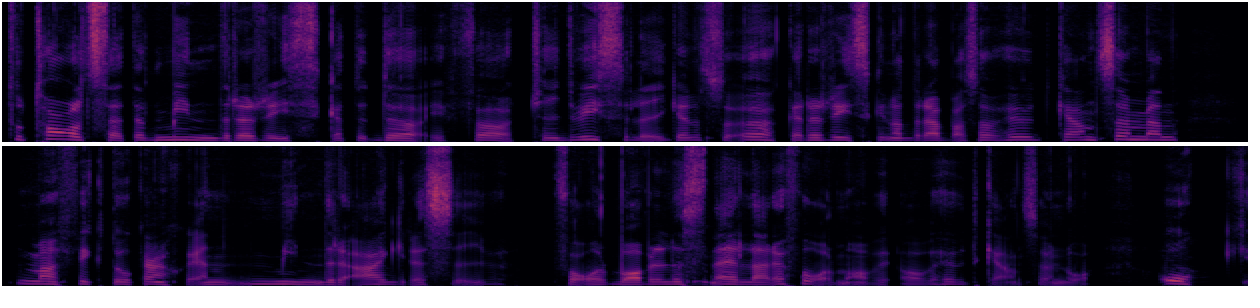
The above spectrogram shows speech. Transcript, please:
totalt sett en mindre risk att dö i förtid. Visserligen så ökade risken att drabbas av hudcancer, men man fick då kanske en mindre aggressiv form av, eller en snällare form av, av hudcancern. Då. Och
